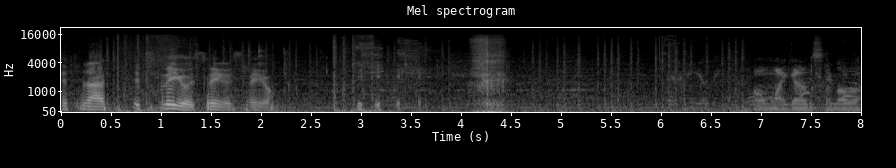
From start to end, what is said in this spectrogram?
It's not. It's legal. It's legal. It's legal. Oh my god, it's another.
